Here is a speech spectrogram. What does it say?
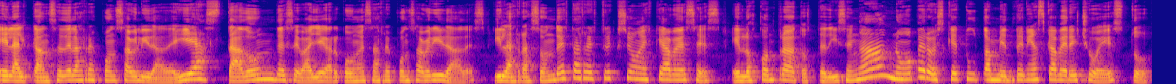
el alcance de las responsabilidades y hasta dónde se va a llegar con esas responsabilidades. Y la razón de esta restricción es que a veces en los contratos te dicen, ah, no, pero es que tú también tenías que haber hecho esto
